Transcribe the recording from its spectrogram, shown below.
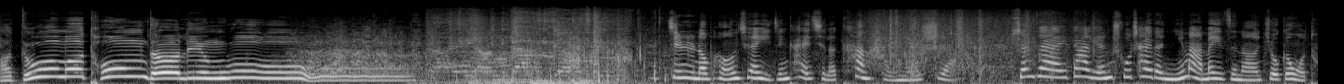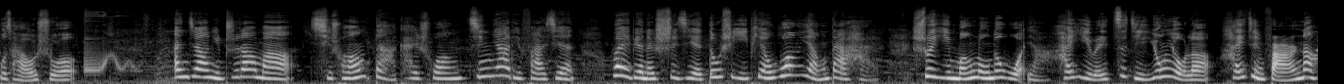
啊，多么痛的领悟！近日呢，朋友圈已经开启了看海模式啊。身在大连出差的尼玛妹子呢，就跟我吐槽说：“安酱，你知道吗？起床打开窗，惊讶地发现。”外边的世界都是一片汪洋大海，睡意朦胧的我呀，还以为自己拥有了海景房呢。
